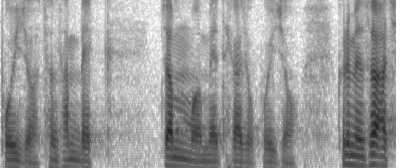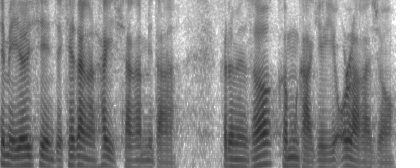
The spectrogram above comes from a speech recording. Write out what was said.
보이죠. 1,300.뭐몇 해 가지고 보이죠. 그러면서 아침에 10시에 이제 개장을 하기 시작합니다. 그러면서 금 가격이 올라가죠.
